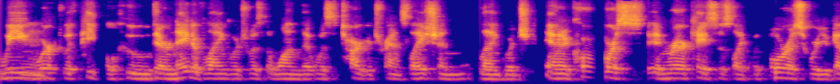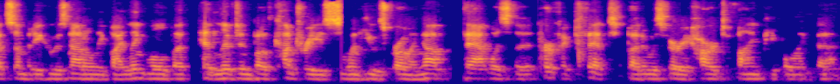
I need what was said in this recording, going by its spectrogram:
we mm. worked with people who their native language was the one that was the target translation language. And of course, in rare cases like with Boris, where you got somebody who is not only bilingual, but had lived in both countries when he was growing up, that was the perfect fit. But it was very hard to find people like that.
